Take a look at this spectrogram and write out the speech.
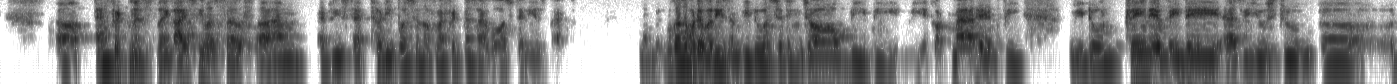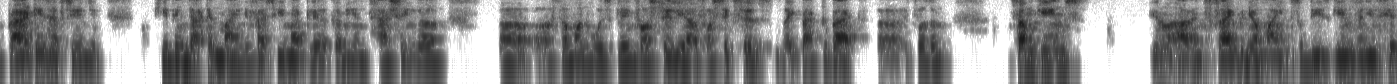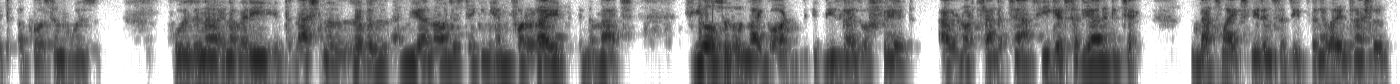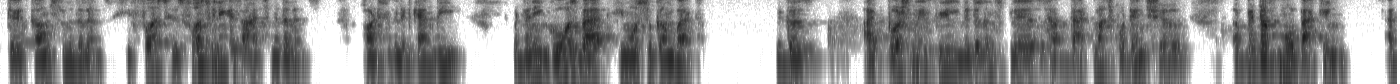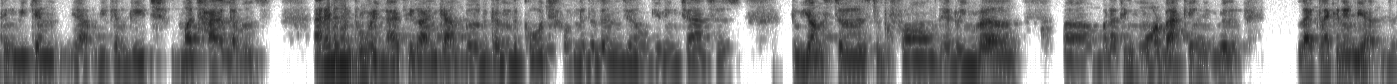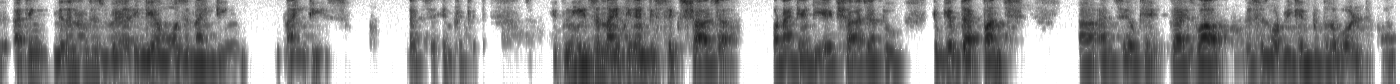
Uh, and fitness, like I see myself, uh, I'm at least at 30% of my fitness I was 10 years back. Because of whatever reason, we do a sitting job, we, we, we got married, we we don't train every day as we used to. Uh, priorities have changed. Keeping that in mind, if I see my player coming and thrashing a, uh, someone who is playing for Australia for sixes, like back to back, uh, it was a, some games, you know, are inscribed in your mind. So these games, when you hit a person who is who is in a in a very international level, and we are now just taking him for a ride in the match, he also knows, my God, if these guys were fit, I will not stand a chance. He gets a reality check. That's my experience, Ajit. Whenever international player comes to Netherlands, he first his first feeling is, ah, it's Netherlands. How difficult it can be. But when he goes back, he wants to come back. Because I personally feel Netherlands players have that much potential, a bit of more backing. I think we can, yeah, we can reach much higher levels. And it is improving. I see Ryan Campbell becoming the coach of Netherlands, you know, giving chances to youngsters to perform. They're doing well. Uh, but I think more backing will like like in India, I think Netherlands is where India was in 1990s. Let's say in cricket, it needs a 1996 Sharjah or 1998 Sharjah to to give that punch uh, and say, okay, guys, wow, this is what we can do to the world. Huh?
